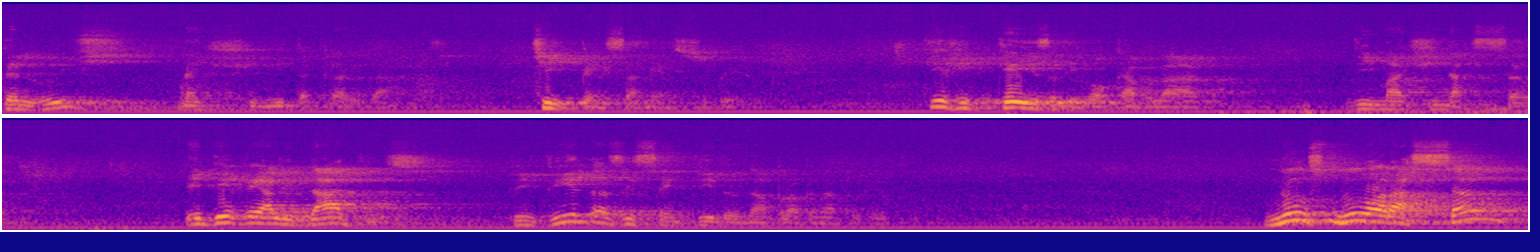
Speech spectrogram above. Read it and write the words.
de luz na infinita claridade. Que pensamento soberbo! Que riqueza de vocabulário, de imaginação e de realidades vividas e sentidas na própria natureza. Numa oração,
